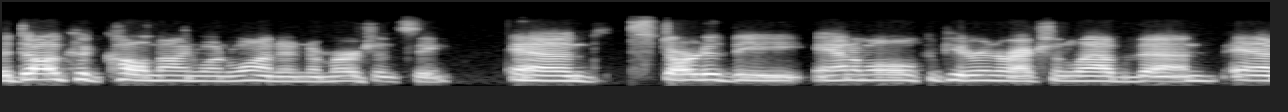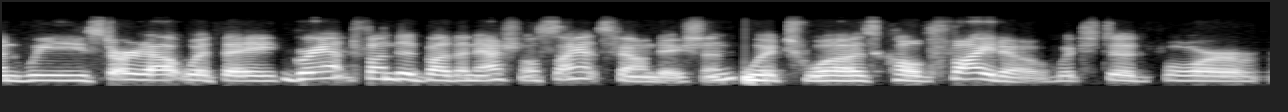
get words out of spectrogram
the dog could call 911 in an emergency and started the Animal Computer Interaction Lab then. And we started out with a grant funded by the National Science Foundation, which was called FIDO, which stood for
